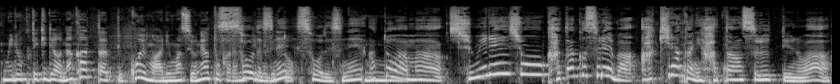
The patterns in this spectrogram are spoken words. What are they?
魅力的ではなかったっていう声もありますよね、後から見てみると。そうですね。そうですね。あとはまあ、シミュレーションを固くすれば明らかに破綻するっていうのは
